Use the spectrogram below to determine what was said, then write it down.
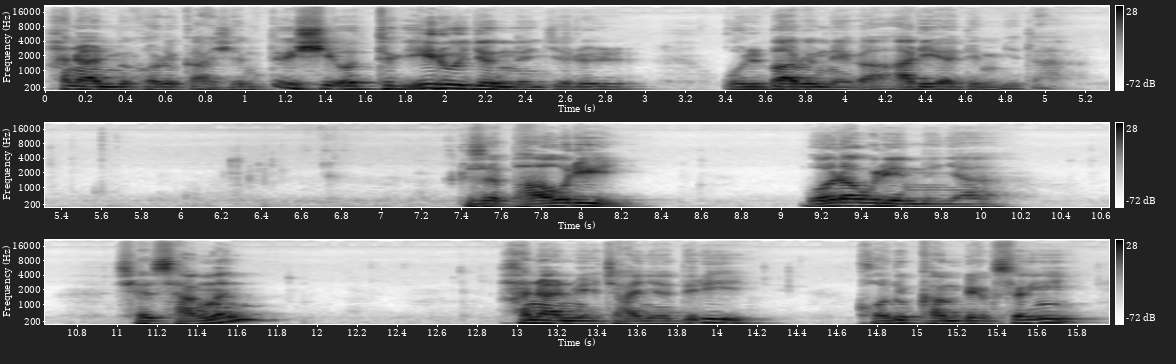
하나님이 거룩하신 뜻이 어떻게 이루어졌는지를 올바로 내가 알아야 됩니다. 그래서 바울이 뭐라고 그랬느냐? 세상은 하나님의 자녀들이 거룩한 백성이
